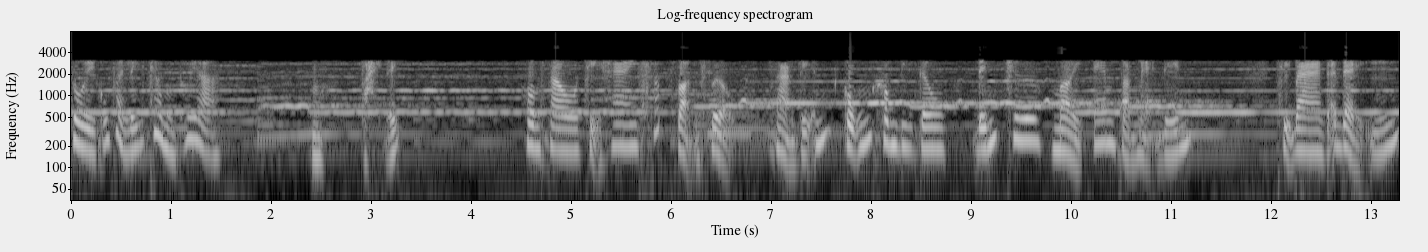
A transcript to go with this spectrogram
rồi cũng phải lấy chồng thôi à. Ừ, phải đấy. Hôm sau chị hai sắp dọn rượu, giản viễn cũng không đi đâu, đến trưa mời em và mẹ đến. Chị ba đã để ý,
